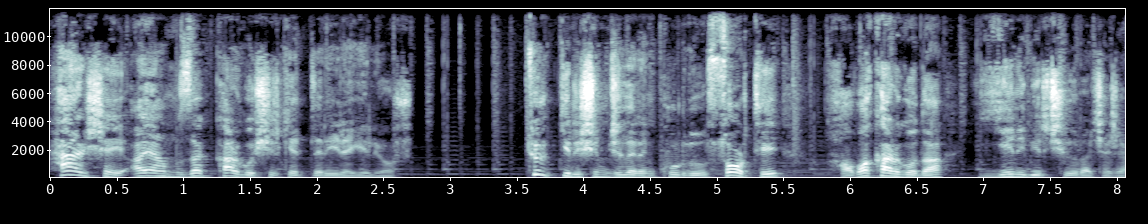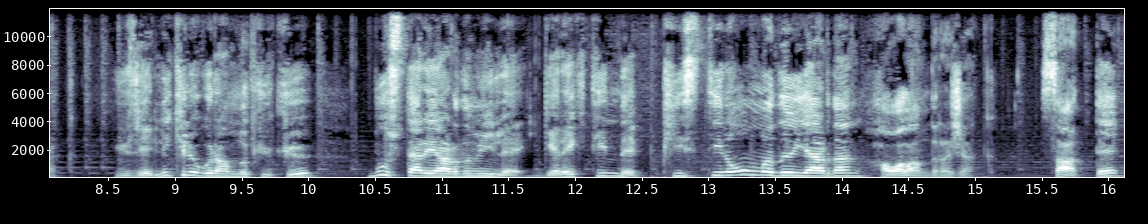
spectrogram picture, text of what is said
her şey ayağımıza kargo şirketleriyle geliyor. Türk girişimcilerin kurduğu Sorti, hava kargoda yeni bir çığır açacak. 150 kilogramlık yükü booster yardımı ile gerektiğinde pistin olmadığı yerden havalandıracak. Saatte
